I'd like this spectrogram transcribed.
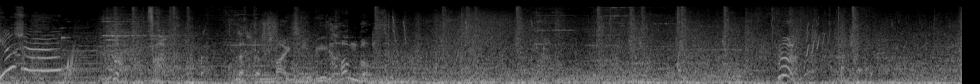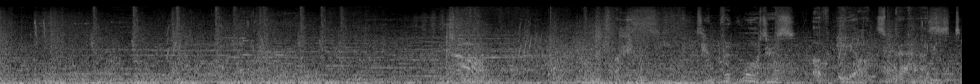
Yoo-hoo! Let the mighty be humbled! The waters of eons past.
